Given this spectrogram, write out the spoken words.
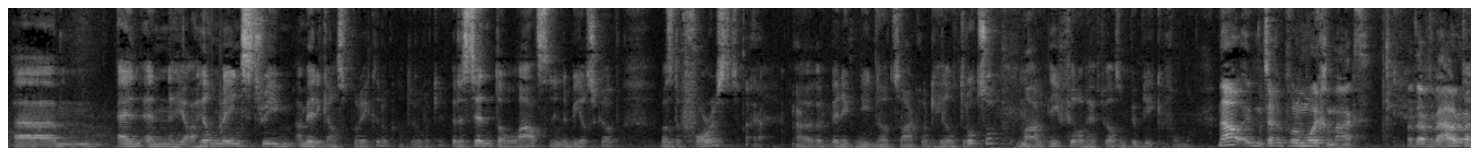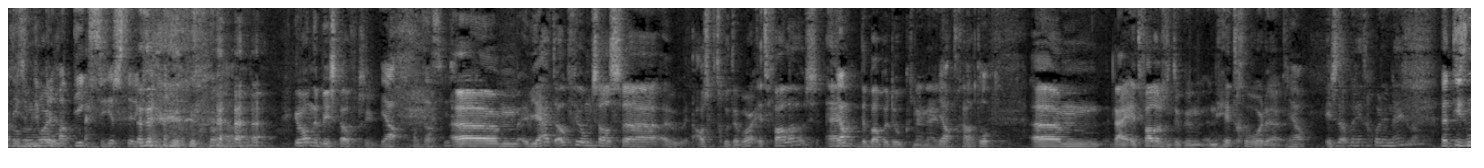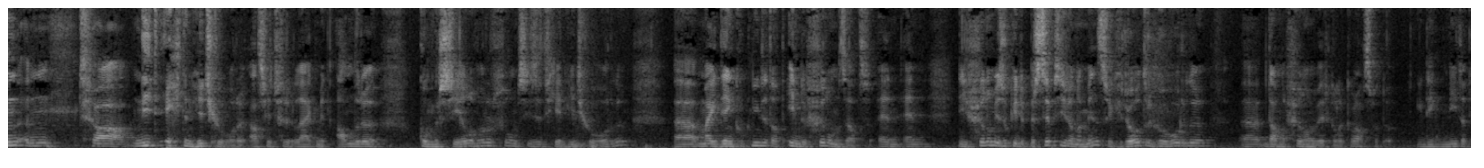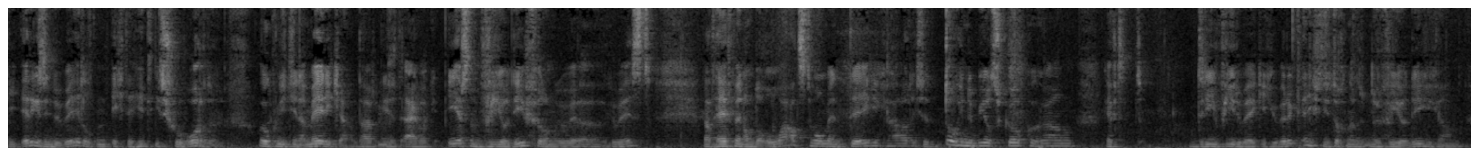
Ehm, en en ja, heel mainstream Amerikaanse projecten ook natuurlijk. Hè. Recent de laatste in de bioscoop was The Forest. Ah, ja. Eh, daar ben ik niet noodzakelijk heel trots op, maar die film heeft wel zijn publiek gevonden. Nou, ik moet zeggen, ik vond hem mooi gemaakt. Wat behouden, Dat is vond hem mooi. diplomatiek zeer sterk. ja, Ik heb in de bioscoop gezien. ja, fantastisch. Ehm, jij hebt ook films als, eh, als ik het goed heb hoor, It Follows en Ja. The Babadook naar Ja, Nederland dat gehad. klopt. Ehm, nou, It Follows is natuurlijk een, een hit geworden. Ja. Is het ook een hit geworden in Nederland? Het is een, een, ja, niet echt een hit geworden. Als je het vergelijkt met andere commerciële horrorfilms, is het geen hit geworden. Uh, maar ik denk ook niet dat dat in de film zat. En, en die film is ook in de perceptie van de mensen groter geworden uh, dan de film werkelijk was. Ik denk niet dat die ergens in de wereld een echte hit is geworden. Ook niet in Amerika. Daar is het eigenlijk eerst een VOD-film uh, geweest. Dat heeft men op de laatste moment tegengehouden. Is het toch in de bioscoop gegaan. Heeft het drie, vier weken gewerkt. En is die toch naar, naar VOD gegaan.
